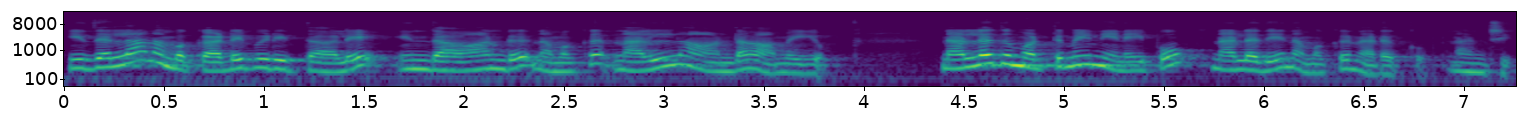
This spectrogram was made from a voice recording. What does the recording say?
இதெல்லாம் நம்ம கடைபிடித்தாலே இந்த ஆண்டு நமக்கு நல்ல ஆண்டாக அமையும். நல்லது மட்டுமே நினைப்போம் நல்லதே நமக்கு நடக்கும். நன்றி.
